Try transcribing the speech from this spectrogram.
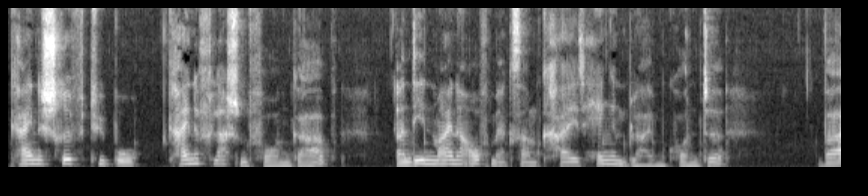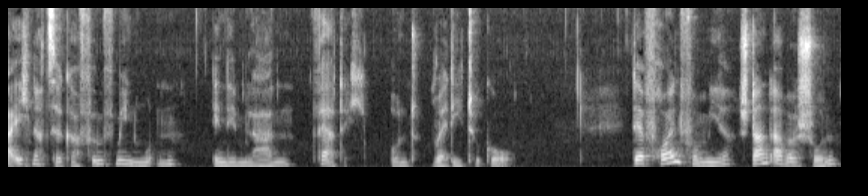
keine Schrifttypo, keine Flaschenform gab, an denen meine Aufmerksamkeit hängen bleiben konnte, war ich nach circa fünf Minuten in dem Laden fertig und ready to go. Der Freund von mir stand aber schon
